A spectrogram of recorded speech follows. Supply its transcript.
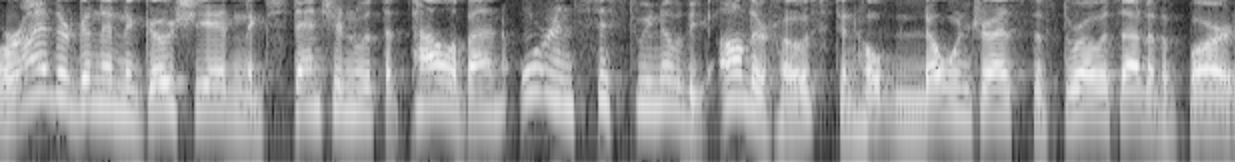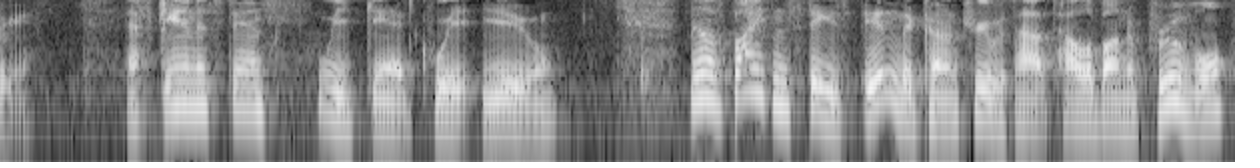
We're either going to negotiate an extension with the Taliban or insist we know the other host and hope no one tries to throw us out of the party. Afghanistan, we can't quit you. Now if Biden stays in the country without Taliban approval,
